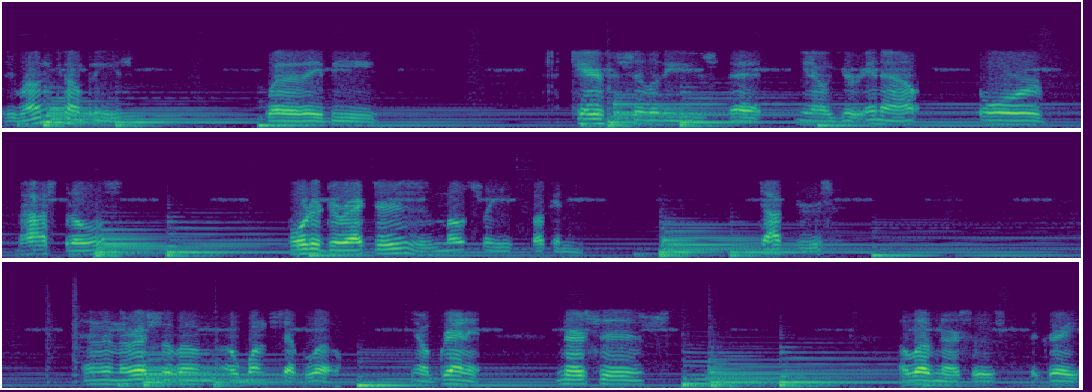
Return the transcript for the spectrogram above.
They run companies, whether they be care facilities that you know, you're in out, or hospitals. Board of directors is mostly fucking doctors. And then the rest of them are one step below. You know, granted, nurses. I love nurses. They're great.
